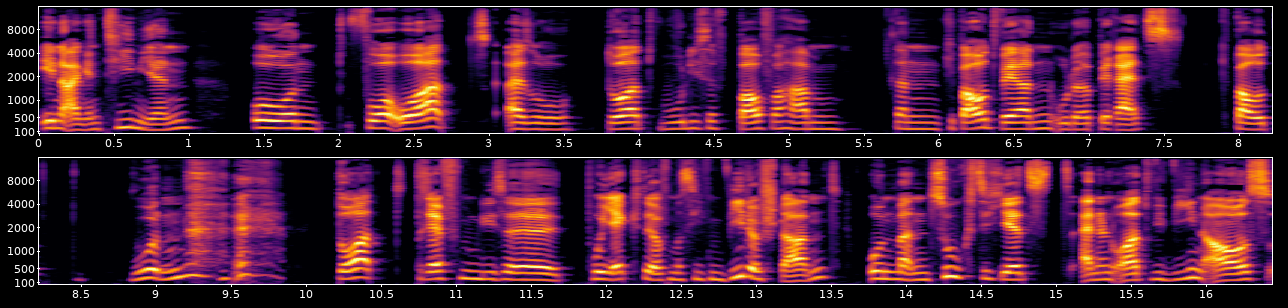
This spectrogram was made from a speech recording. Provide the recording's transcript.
in Argentinien. Und vor Ort, also dort, wo diese Bauvorhaben dann gebaut werden oder bereits gebaut wurden, dort treffen diese Projekte auf massiven Widerstand und man sucht sich jetzt einen Ort wie Wien aus,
